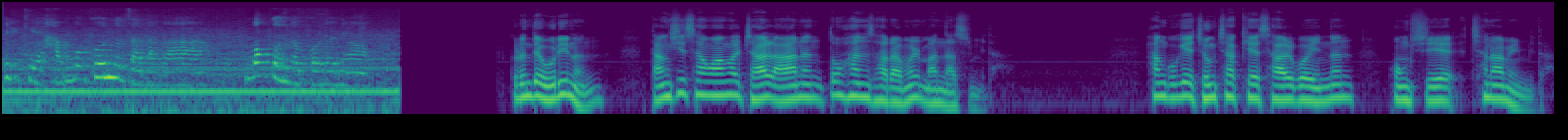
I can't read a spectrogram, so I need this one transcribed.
이렇게 한번 건너다가 못 건너거든요. 그런데 우리는 당시 상황을 잘 아는 또 한 사람을 만났습니다. 한국에 정착해 살고 있는 홍 씨의 처남입니다.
